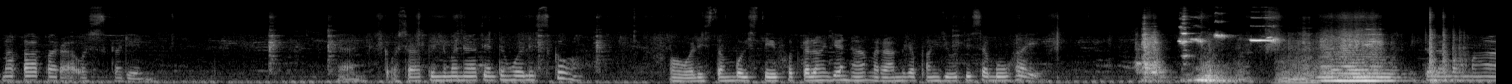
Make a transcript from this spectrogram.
Makakaraos ka din. Yan kausapin naman natin itong walis ko. O walis tamboy stay put ka lang dyan ha? Marami ka pang duty sa buhay. Ito namang mga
